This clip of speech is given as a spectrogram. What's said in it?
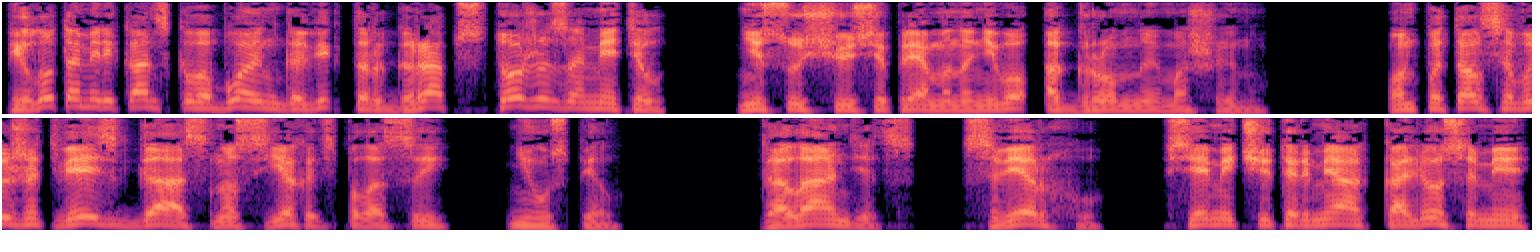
Пилот американского Боинга Виктор Грабс тоже заметил несущуюся прямо на него огромную машину. Он пытался выжать весь газ, но съехать с полосы не успел. Голландец сверху всеми четырьмя колесами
